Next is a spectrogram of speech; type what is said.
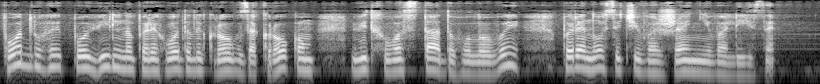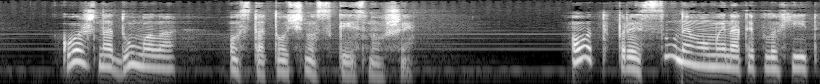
Подруги повільно переходили крок за кроком від хвоста до голови, переносячи важенні валізи. Кожна думала, остаточно скиснувши. От присунемо ми на теплохід,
